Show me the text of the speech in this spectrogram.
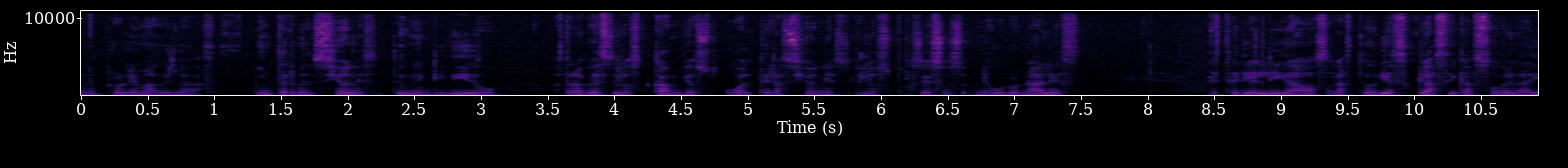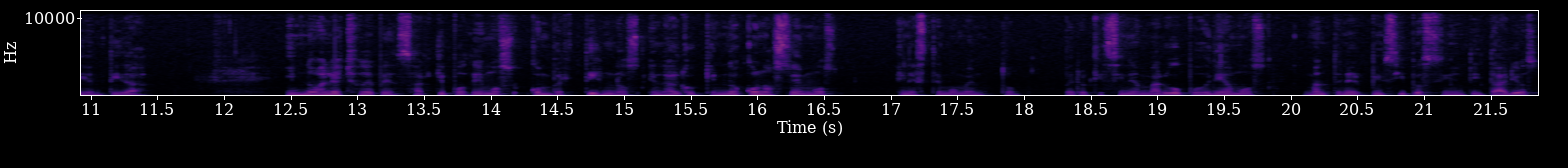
en el problema de las intervenciones de un individuo a través de los cambios o alteraciones en los procesos neuronales estarían ligados a las teorías clásicas sobre la identidad y no al hecho de pensar que podemos convertirnos en algo que no conocemos en este momento, pero que sin embargo podríamos mantener principios identitarios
